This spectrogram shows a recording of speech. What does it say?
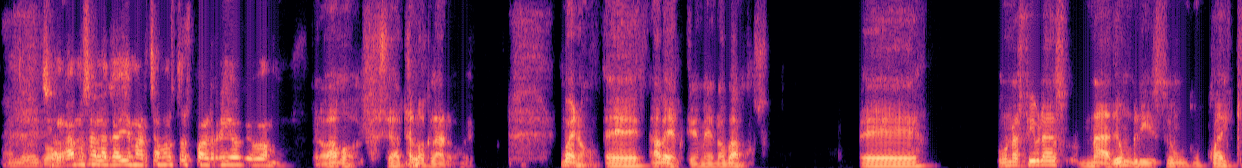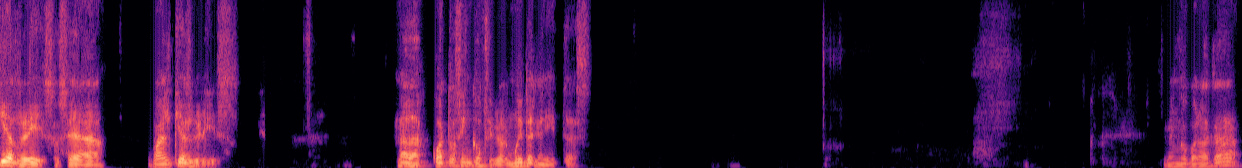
Cuando salgamos a la calle, marchamos todos para el río, que vamos. Pero vamos, o sea, tenlo claro. Bueno, eh, a ver, que me, nos vamos. Eh, unas fibras, nada, de un gris, un- cualquier gris, o sea, cualquier gris. Nada, cuatro o cinco fibras muy pequeñitas. Vengo para acá,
